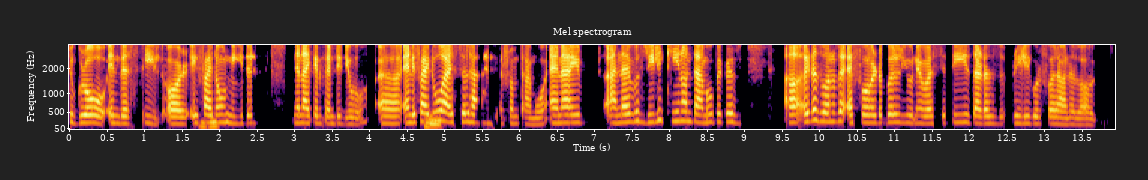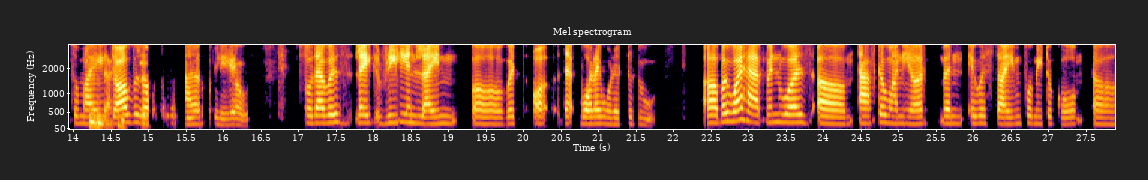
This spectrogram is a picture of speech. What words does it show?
to grow in this field, or if I Mm-hmm. don't need it, then I can continue. Uh, and if I do, Mm-hmm. I still have it from TAMU, and I and I was really keen on TAMU because uh, it is one of the affordable universities that is really good for analog. So my job was also an analog layout. So that was like really in line uh, with all that what I wanted to do. Uh, but what happened was um, after one year, when it was time for me to go, uh,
